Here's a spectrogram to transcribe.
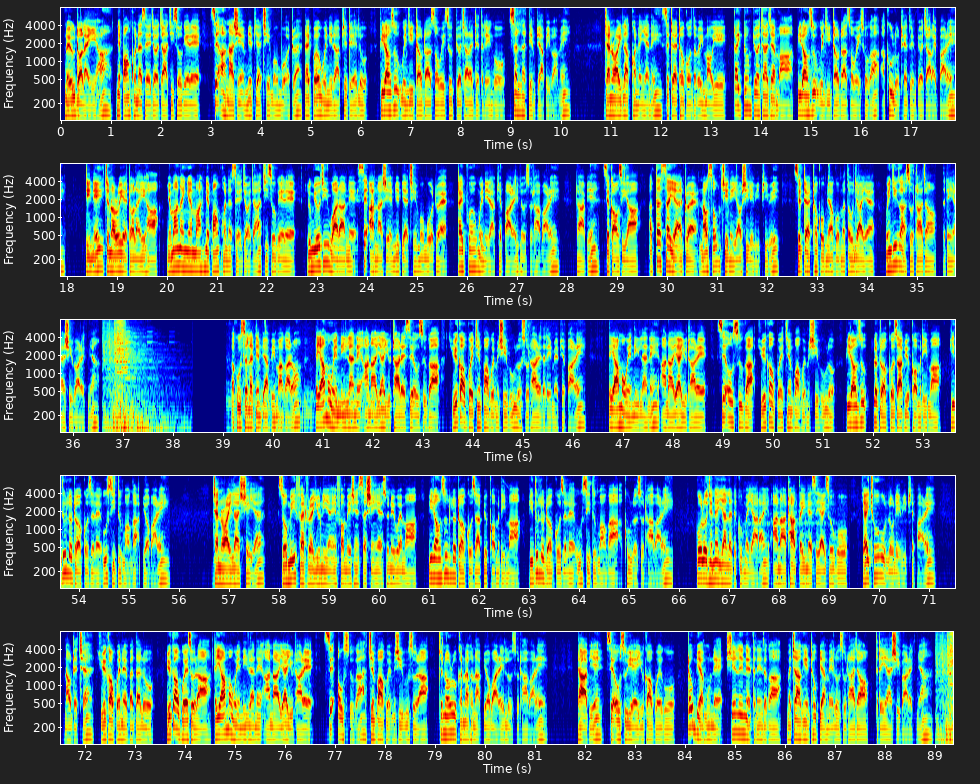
နွေဦးဒေါ်လာရေးဟာနှစ်ပေါင်း80ကျော်ကြာကြီးစိုးခဲ့တဲ့စစ်အာဏာရှင်အမြင့်ပြတ်ချိန်မုံမှုအတွက်တိုက်ပွဲဝင်နေတာဖြစ်တယ်လို့ပြည်ထောင်စုဝန်ကြီးဒေါက်တာဇော်ဝေစုပြောကြားလိုက်တဲ့သတင်းကိုဆက်လက်တင်ပြပေးပါမယ်။ ဇန်နဝါရီလ9ရက်နေ့စစ်တပ်ထုတ်ကုန်တပိတ်မှောက်ရေးတိုက်တွန်းပြောကြားချက်မှာပြည်ထောင်စုဝန်ကြီးဒေါက်တာဇော်ဝေဆိုကအခုလိုထည့်သွင်းပြောကြားလိုက်ပါတယ်။ဒီနေ့ကျွန်တော်တို့ရဲ့ဒေါ်လာရေးဟာမြန်မာနိုင်ငံမှာနှစ်ပေါင်း80ကျော်ကြာကြီးစိုးခဲ့တဲ့လူမျိုးကြီးဝါဒနဲ့စစ်အာဏာရှင်အမြင့်ပြတ်ချိန်မှုမှုအတွက်တိုက်ပွဲဝင်နေတာဖြစ်ပါတယ်လို့ဆိုထားပါတယ်။ဒါအပြင်စစ်ကောင်စီဟာအသက်ဆက်ရန်အတွက်နောက်ဆုံးအခြေအနေရောက်ရှိနေပြီဖြစ်ပြီးစစ်တပ်ထုတ်ကုန်များကိုမတုံ့ကြရန်ဝင်းကြီးကဆိုထားကြောင်းတင်ရရှိပါရခင်ဗျာ။ အခုဆက်လက်တင်ပြပေးမှာကတော့တရားမဝင်နီလန်းနဲ့အာဏာရယူထားတဲ့စစ်အုပ်စုကရွေးကောက်ပွဲကျင်းပခွင့်မရှိဘူးလို့ဆိုထားတဲ့သတင်းပဲဖြစ်ပါတယ်။တရားမဝင်နီလန်နဲ့အာဏာရယူထားတဲ့စစ်အုပ်စုကရွေးကောက်ပွဲကျင်းပခွင့်မရှိဘူးလို့ပြည်ထောင်စုလွှတ်တော်ကိုစားပြုကော်မတီမှပြည်သူ့လွှတ်တော်ကိုယ်စားလှယ်ဦးစီတူမောင်ကပြောပါတယ်။ January လ10ရက် Zomi Federal Union Information Session ရဲ့ဆွေးနွေးပွဲမှာပြည်ထောင်စုလွှတ်တော်ကိုစားပြုကော်မတီမှပြည်သူ့လွှတ်တော်ကိုယ်စားလှယ်ဦးစီတူမောင်ကအခုလိုဆိုထားပါတယ်။ ကိုလိုချင်တဲ့ရလက်တခုမရတိုင်းအာနာထသိမ့်တဲ့ဇယိုက်ဆိုးကိုရိုက်ချိုးဖို့လုပ်နေပြီဖြစ်ပါတယ်။နောက်တစ်ချက်ရွေးကောက်ပွဲနဲ့ပတ်သက်လို့ရွေးကောက်ပွဲဆိုတာတရားမဝင်နီးလန်းနဲ့အာဏာရယူထားတဲ့စစ်အုပ်စုကကျင်းပခွင့်မရှိဘူးဆိုတာကျွန်တော်တို့ခဏခဏပြောပါတယ်လို့ဆိုထားပါတယ်။ဒါအပြင်စစ်အုပ်စုရဲ့ရွေးကောက်ပွဲကိုတုံ့ပြန်မှုနဲ့ရှင်းလင်းတဲ့သတင်းစကားမကြခင်ထုတ်ပြန်မယ်လို့ဆိုထားကြောင်းသတင်းရရှိပါရခင်ဗျာ။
